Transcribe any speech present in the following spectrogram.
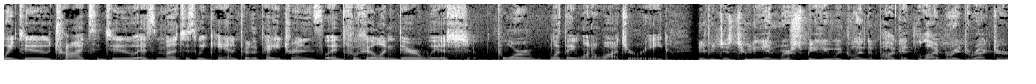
we do try to do as much as we can for the patrons and fulfilling their wish for what they want to watch or read. If you're just tuning in, we're speaking with Glenda Puckett, Library Director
